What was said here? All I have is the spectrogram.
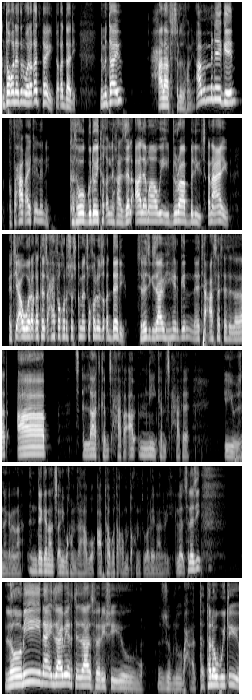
እንተኾነ ግን ወረቐት እንታይ እዩ ተቐዳዲ ንምንታይ እዩ ሓላፊ ስለ ዝኾነ ኣብ እምኒ ግን ክፈሓቕ ኣይክእልን እዩ ከተወግዶ ይተቕልኒኻ ዘለዓለማዊ እዩ ዱራብል እዩ ፀናዐ እዩ እቲ ኣብ ወረቐ ተፃሓፈ ክርስቶስ ክመፅ ከሎ ዝቕደድ እዩ ስለዚ እግዚኣብሄር ግን ነቲ ዓሰርተ ትእዛዛት ኣብ ፅላት ከም ፀሓፈ ኣብ እምኒ ከም ፀሓፈ እዩ ዝነገረና እንደገና ፀሪቡ ከም ዝሃቦ ኣብታ ቦታ ኣቐምጦ ከም ዝበሎ ኢና ንርኢ ስለዚ ሎሚ ናይ እግዚኣብሔር ትእዛዝ ፈሪሱ እዩ ዝብሉ ተለዊጡ እዩ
